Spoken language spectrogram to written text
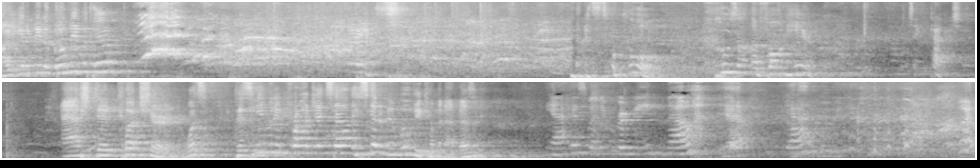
Are you gonna be in a movie with him? Thanks! That is so cool. Who's on the phone here? Ashton Kutcher. Ashton Kutcher. What's does he have any projects out? He's got a new movie coming out, doesn't he? Yeah, he's waiting for me now. Yeah. Yeah? What?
